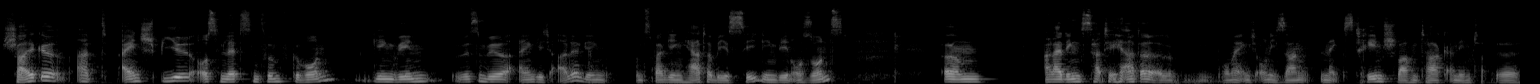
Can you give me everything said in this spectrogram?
Schalke hat ein Spiel aus den letzten fünf gewonnen. Gegen wen wissen wir eigentlich alle? Gegen, und zwar gegen Hertha BSC, gegen wen auch sonst. Ähm, allerdings hatte Hertha, also brauchen wir eigentlich auch nicht sagen, einen extrem schwachen Tag an dem Tag. Äh,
